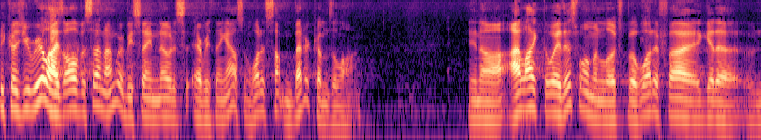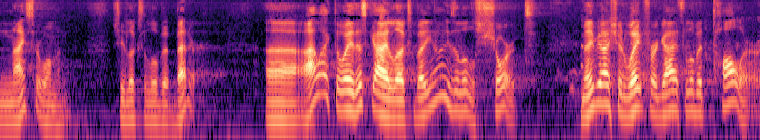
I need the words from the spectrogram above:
because you realize all of a sudden I'm going to be saying no to everything else. And what if something better comes along? You know, I like the way this woman looks, but what if I get a nicer woman? She looks a little bit better. Uh, I like the way this guy looks, but you know, he's a little short. Maybe I should wait for a guy that's a little bit taller.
